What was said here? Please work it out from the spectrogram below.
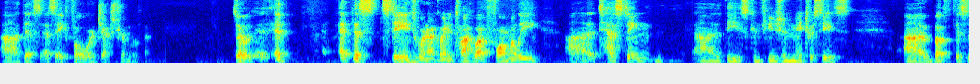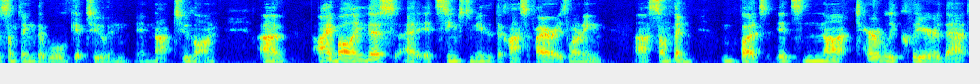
uh, this as a forward gesture movement. So at at this stage, we're not going to talk about formally uh, testing uh, these confusion matrices, uh, but this is something that we'll get to in, in not too long. Uh, eyeballing this, uh, it seems to me that the classifier is learning uh, something, but it's not terribly clear that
